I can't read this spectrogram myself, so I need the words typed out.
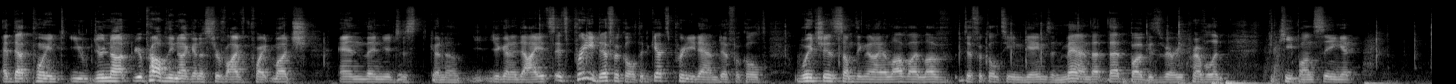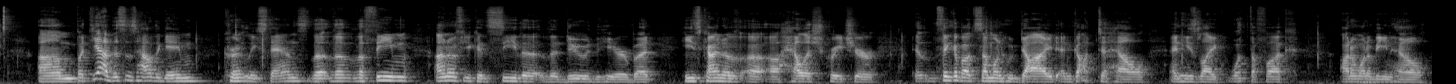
At that point, you, you're not, you're probably not going to survive quite much and then you're just gonna you're gonna die. It's it's pretty difficult. It gets pretty damn difficult, which is something that I love. I love difficulty in games, and man, that that bug is very prevalent. You keep on seeing it. Um, but yeah, this is how the game currently stands. The, the the theme. I don't know if you could see the the dude here, but he's kind of a, a hellish creature. Think about someone who died and got to hell, and he's like, "What the fuck? I don't want to be in hell.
